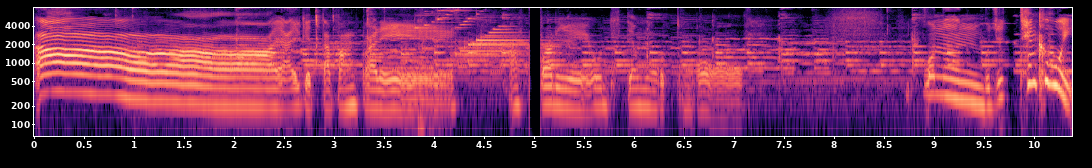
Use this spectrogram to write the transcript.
아 알겠다 빵빠레. 빵빠레 어디 때 먹었던 거. 이거는 뭐지? 탱크보이.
